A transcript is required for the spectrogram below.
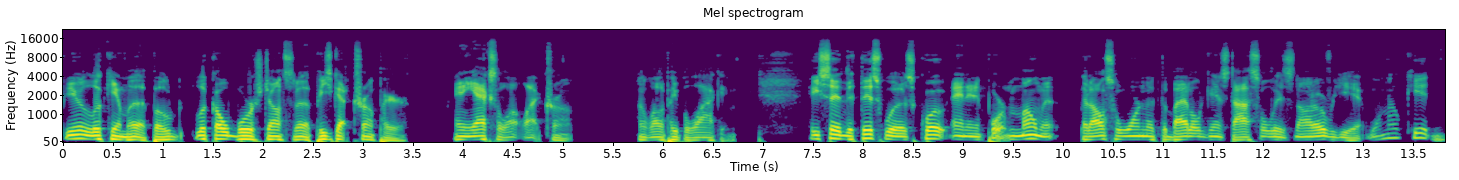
If you look him up, old, look old Boris Johnson up. He's got Trump hair, and he acts a lot like Trump. A lot of people like him. He said that this was, quote, an important moment, but also warned that the battle against ISIL is not over yet. Well, no kidding.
